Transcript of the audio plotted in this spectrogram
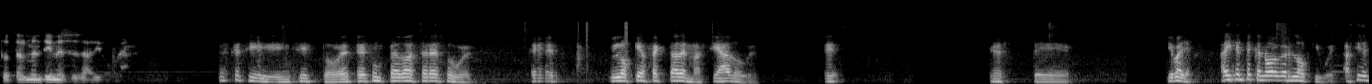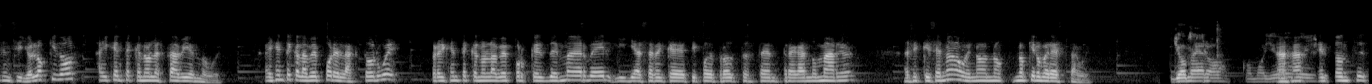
totalmente innecesario, güey. Es que sí, insisto, es, es un pedo hacer eso, güey. Lo que afecta demasiado, güey. Eh, este, Y vaya, hay gente que no va a ver Loki, güey. Así de sencillo. Loki 2, hay gente que no la está viendo, güey. Hay gente que la ve por el actor, güey. Pero hay gente que no la ve porque es de Marvel y ya saben qué tipo de producto está entregando Marvel. Así que dice, no, güey, no, no, no quiero ver esta, güey. Yo mero, como yo, Ajá, entonces,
